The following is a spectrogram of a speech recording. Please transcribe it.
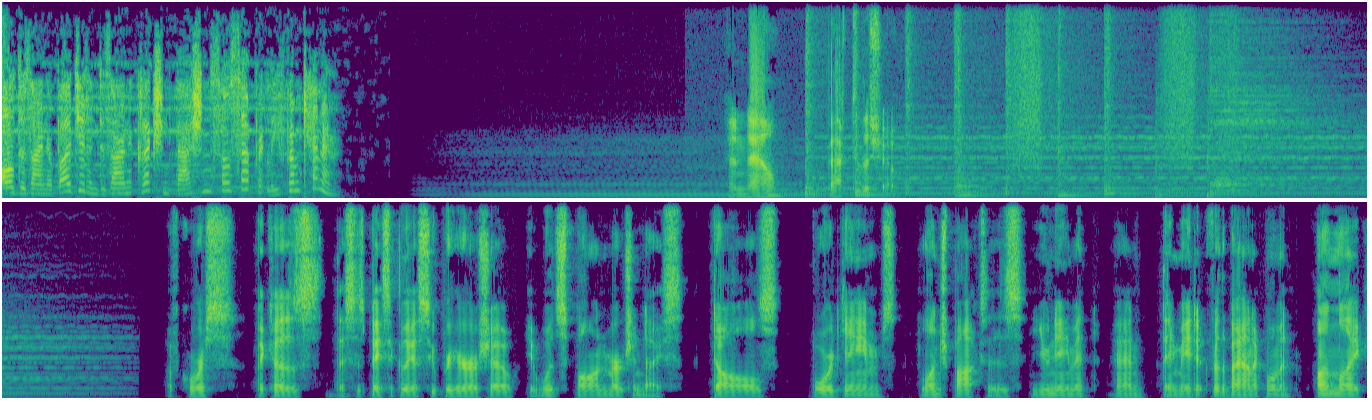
All designer budget and designer collection fashions sold separately from Kenner. And now, back to the show. Course, because this is basically a superhero show, it would spawn merchandise dolls, board games, lunchboxes, you name it, and they made it for the Bionic Woman. Unlike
